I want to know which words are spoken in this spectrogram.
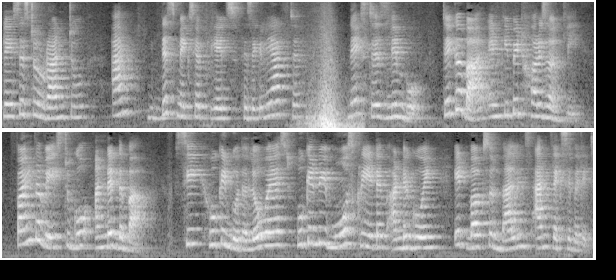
places to run to and this makes your kids physically active. Next is limbo. Take a bar and keep it horizontally. Find the ways to go under the bar. See who can go the lowest, who can be most creative undergoing. It works on balance and flexibility.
